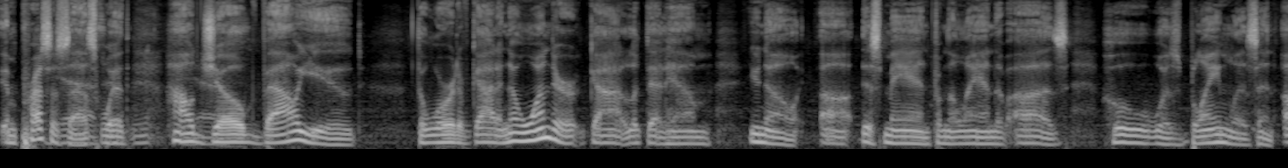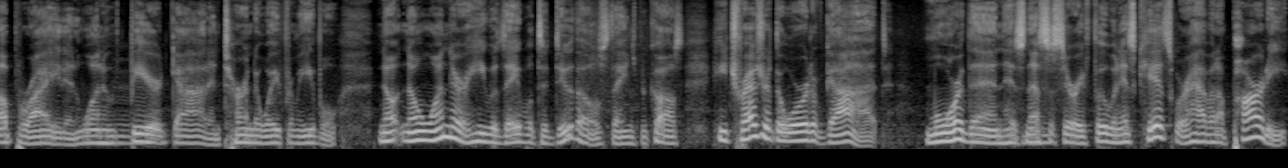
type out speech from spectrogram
impresses us Yes, it- with mm, how yes. Job valued the word of God. And no wonder God looked at him, you know, uh, this man from the land of Uz who was blameless and upright and one who Mm-hmm. feared God and turned away from evil. No, no wonder he was able to do those things because he treasured the word of God more than his Mm-hmm. necessary food. When his kids were having a party,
